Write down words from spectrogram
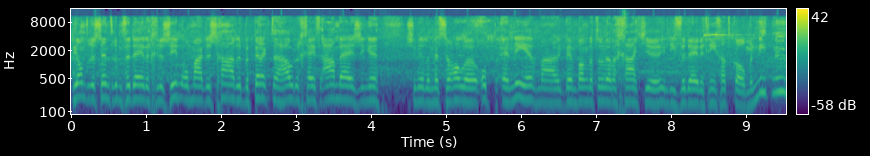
die andere centrumverdedigers in. Om maar de schade beperkt te houden. Geeft aanwijzingen. Ze willen met z'n allen op en neer. Maar ik ben bang dat er wel een gaatje in die verdediging gaat komen. Niet nu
